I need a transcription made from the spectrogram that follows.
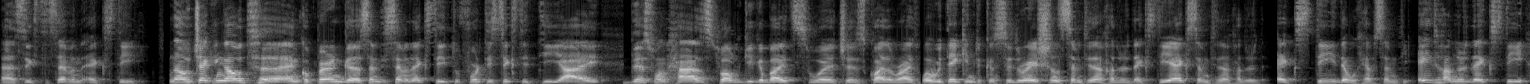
uh, 67 XT. Now checking out uh, and comparing uh, 77XT to 4060 Ti, this one has 12 gigabytes, which is quite alright. When we take into consideration 7900 XTX, 7900 XT, then we have 7800 XT,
